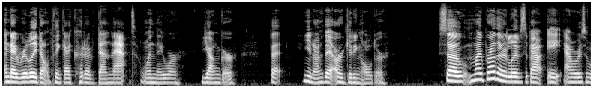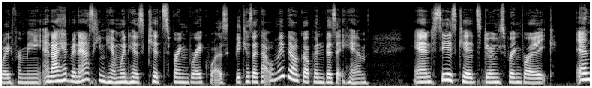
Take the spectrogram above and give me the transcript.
And I really don't think I could have done that when they were younger. But, you know, they are getting older. So, my brother lives about eight hours away from me, and I had been asking him when his kid's spring break was because I thought, well, maybe I'll go up and visit him and see his kids during spring break. And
